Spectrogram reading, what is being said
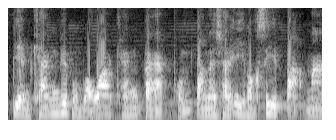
เปลี่ยนแข้งที่ผมบอกว่าแข้งแตก ผมตอนนั้นใช้อีพ็อกซี่ปะมา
